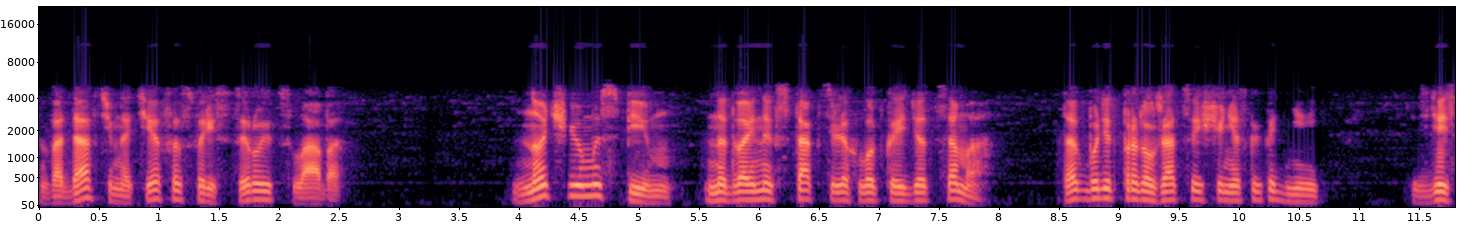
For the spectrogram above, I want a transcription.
вода в темноте фосфорисцирует слабо. Ночью мы спим, на двойных стакселях лодка идет сама. Так будет продолжаться еще несколько дней. Здесь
